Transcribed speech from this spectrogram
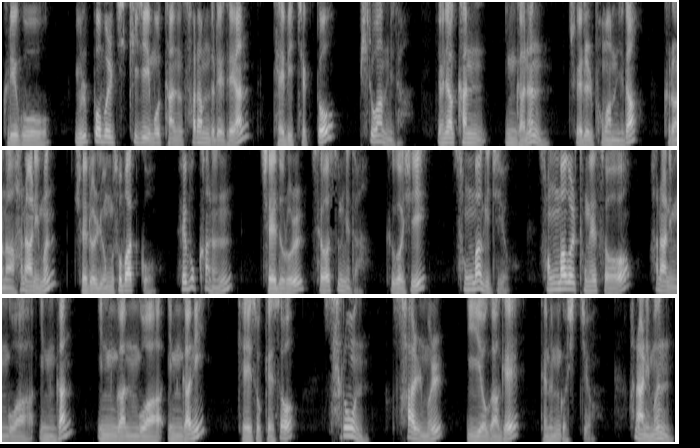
그리고 율법을 지키지 못한 사람들에 대한 대비책도 필요합니다. 연약한 인간은 죄를 범합니다. 그러나 하나님은 죄를 용서받고 회복하는 제도를 세웠습니다. 그것이 성막이지요. 성막을 통해서 하나님과 인간, 인간과 인간이 계속해서 새로운 삶을 이어가게 되는 것이죠. 하나님은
